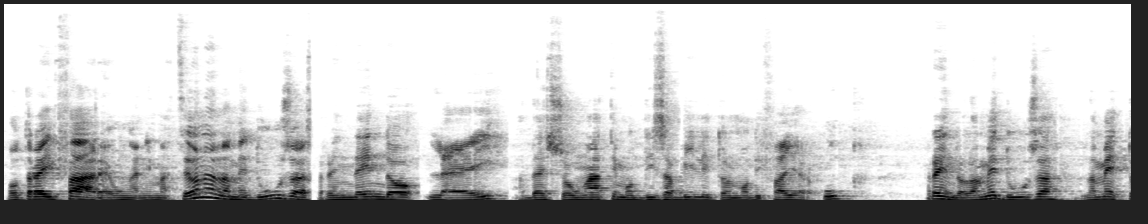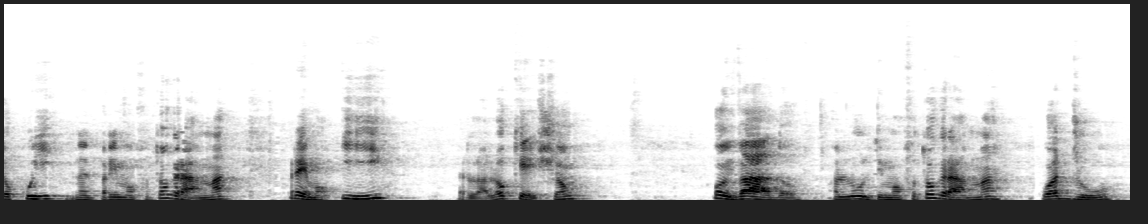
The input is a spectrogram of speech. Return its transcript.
Potrei fare un'animazione alla medusa prendendo lei, adesso un attimo disabilito il modifier hook, prendo la medusa, la metto qui nel primo fotogramma, premo I per la location, poi vado all'ultimo fotogramma, qua giù,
